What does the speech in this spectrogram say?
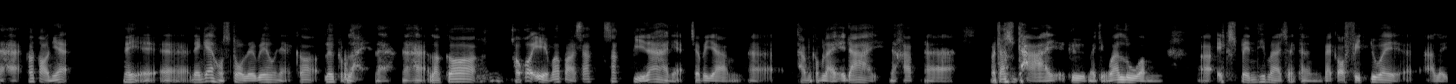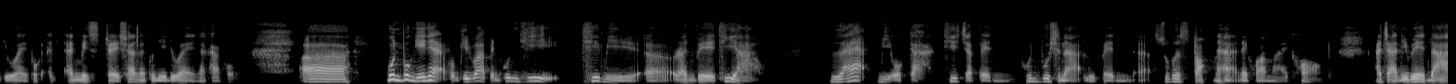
นะฮะก็ตอนนี้ ในในแง่ของ store level เนี่ยก็เลิกกำไรแล้วนะฮะแล้วก็เขาก็เอมว่าประมาสักสักปีหน้าเนี่ยจะพยายามทำกำไรให้ได้นะครับมาท้าสุดท้ายคือหมายถึงว่ารวม expense ที่มาจากทาง back office ด้วยอะไรด้วย พวก administration อะไรพวกนี้ด้วยนะครับผมหุ้นพวกนี้เนี่ยผมคิดว่าเป็นหุ้นที่ที่มี runway ที่ยาว และมีโอกาสที่จะเป็นหุ้นผู้ชนะหรือเป็น super stock นะฮะในความหมายของอาจารย์นิเวศได้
